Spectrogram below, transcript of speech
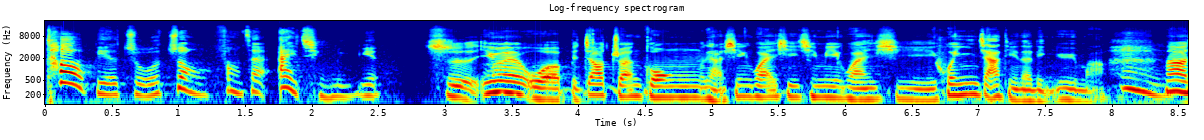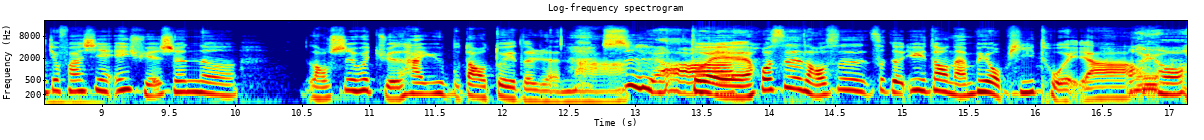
特别着重放在爱情里面，是因为我比较专攻两性关系、亲密关系、婚姻家庭的领域嘛。嗯，那就发现，哎，学生呢。老是会觉得他遇不到对的人呐、是啊，，对，或是老是这个遇到男朋友劈腿呀、哎呦，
